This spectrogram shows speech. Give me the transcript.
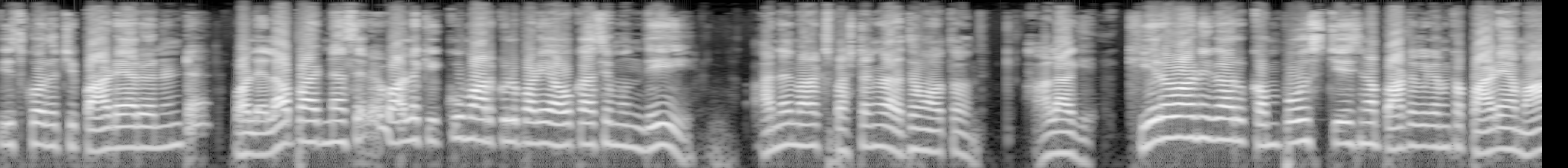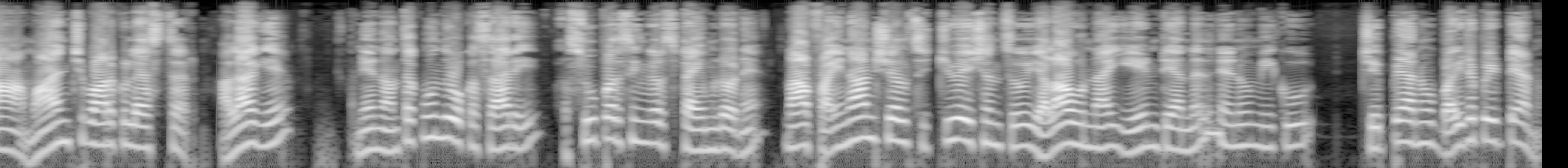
తీసుకొని వచ్చి పాడారు అని అంటే వాళ్ళు ఎలా పాడినా సరే వాళ్ళకి ఎక్కువ మార్కులు పడే అవకాశం ఉంది అనేది మనకు స్పష్టంగా అర్థమవుతోంది. అలాగే కీరవాణి గారు కంపోజ్ చేసిన పాటలు కనుక పాడామా? మంచి మార్కులు వేస్తారు. అలాగే నేను అంతకుముందు ఒకసారి సూపర్ సింగర్స్ టైంలోనే నా ఫైనాన్షియల్ సిచ్యువేషన్స్ ఎలా ఉన్నాయి ఏంటి అన్నది నేను మీకు చెప్పాను బయట పెట్టాను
